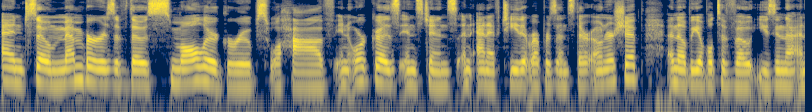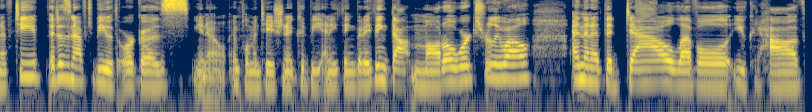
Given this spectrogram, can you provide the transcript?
And so members of those smaller groups will have, in Orca's instance, an NFT that represents their ownership, and they'll be able to vote using that NFT. It doesn't have to be with Orca's, you know, implementation. It could be anything, but I think that model works really well. And then at the DAO level, you could have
